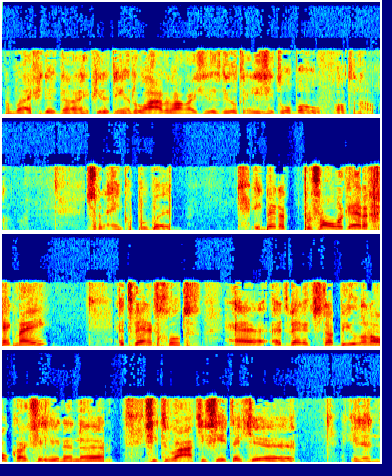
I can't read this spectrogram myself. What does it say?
Dan, blijf je de, dan heb je dat ding in de lader hangen als je dat wilt. En je zit er boven of wat dan ook. Dat is geen enkel probleem. Ik ben er persoonlijk erg gek mee. het werkt goed. het werkt stabiel en ook als je in een situatie zit dat je in een,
